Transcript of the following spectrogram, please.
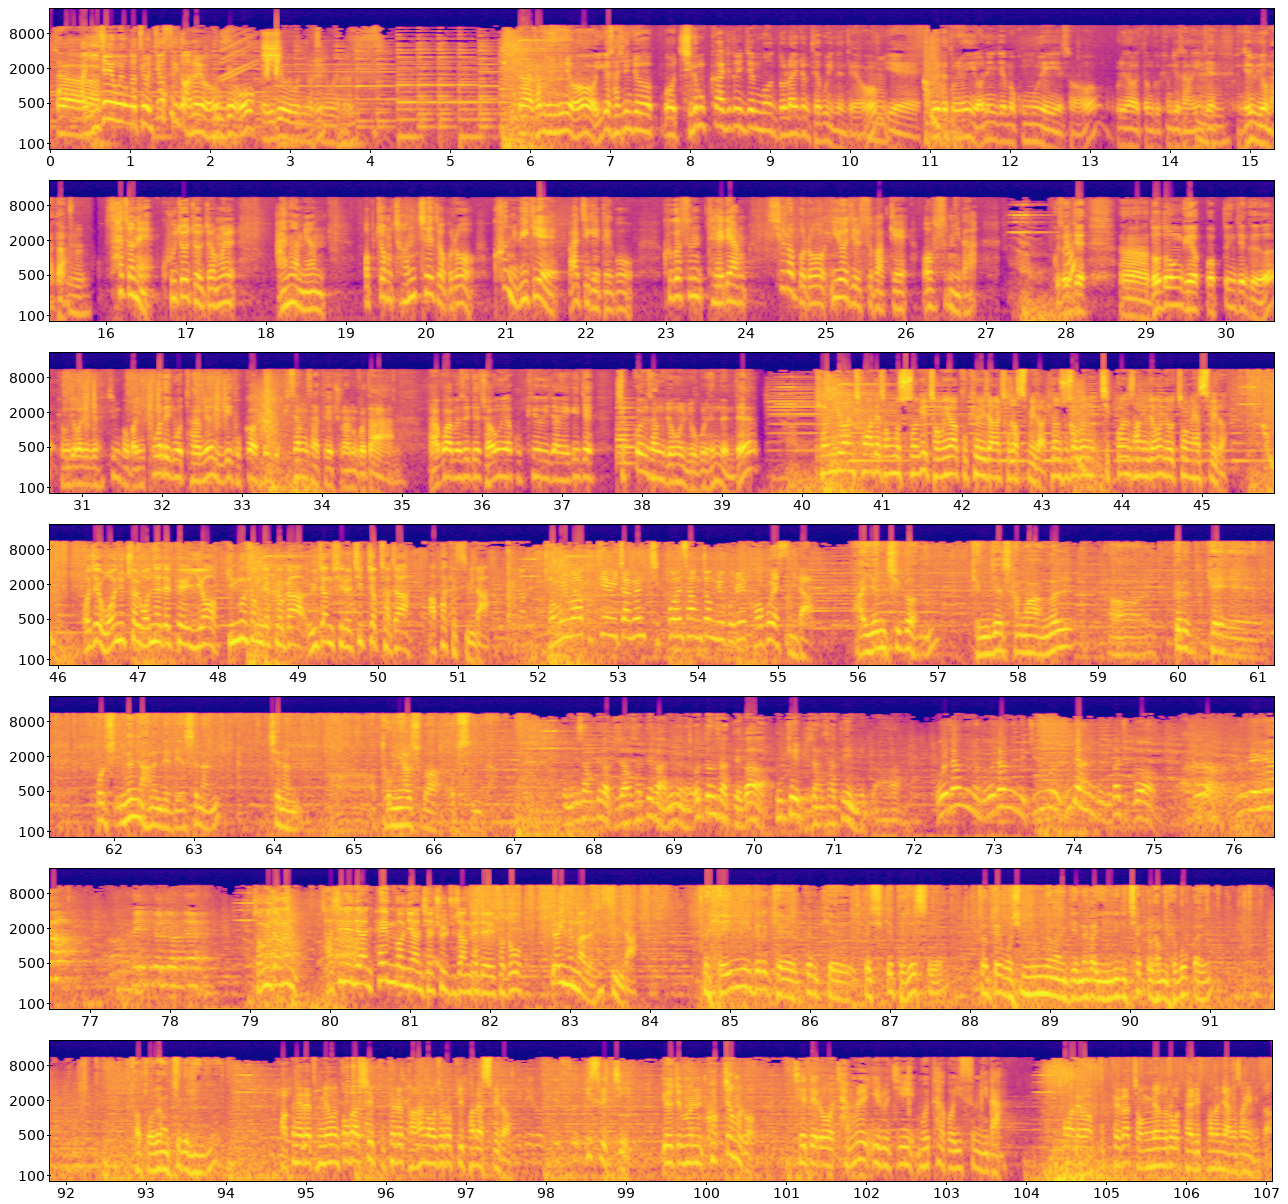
자, 아, 이재호 의원 같은 경우는 띄어쓰기도 안 해요. 이재호? 네, 이재호 의원 같은 경우에는. 자, 다음 소식은요. 이게 사실 저, 뭐, 지금까지도 이제 뭐 논란이 좀 되고 있는데요. 예. 아베 대통령이 연일 이제 뭐 국무회의에서 우리나라 어떤 그 경제 상황이 이제 굉장히 위험하다. 사전에 구조 조정을 안 하면 업종 전체적으로 큰 위기에 빠지게 되고 그것은 대량 실업으로 이어질 수밖에 없습니다. 그래서 이제, 어, 노동개혁법 등 이제 그 경제 관련된 핵심 법안이 통과되지 못하면 이게 국가 어떤 그 비상사태에 준하는 거다. 라고 하면서 이제 정의학 국회의장에게 이제 직권상정을 요구를 했는데 현기환 청와대 정무수석이 정의와 국회의장을 찾았습니다. 현 수석은 직권상정을 요청했습니다. 어제 원유철 원내대표에 이어 김무성 대표가 의장실을 직접 찾아 압박했습니다. 정의와 국회의장은 직권상정 요구를 거부했습니다. 과연 지금 경제 상황을 어, 그렇게 볼 수 있느냐 하는 데 대해서는 저는 어, 동의할 수가 없습니다. 이 상태가 비상사태가 아니면 어떤 사태가 국회 비상사태입니까? 의장님은 의장님의 직무를 유배하는 겁니다, 지금. 정 의장은 자신에 대한 해임 건의안 제출 주장에 대해서도 뼈 있는 말을 했습니다. 그 해임이 그렇게 그렇게 그 쉽게 되겠어요? 그 156명에게 내가 일일이 체크를 한번 해볼까요? 다 도장을 찍었는지? 박근혜 대통령은 또다시 국회를 강한 어조로 비판했습니다. 제대로 될수 있을지 요즘은 걱정으로 제대로 잠을 이루지 못하고 있습니다. 청와대와 국회가 정면으로 대립하는 양상입니다.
